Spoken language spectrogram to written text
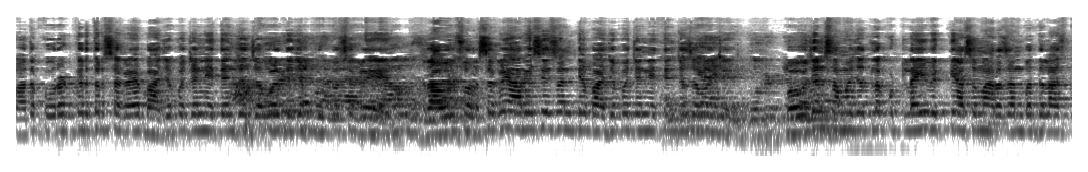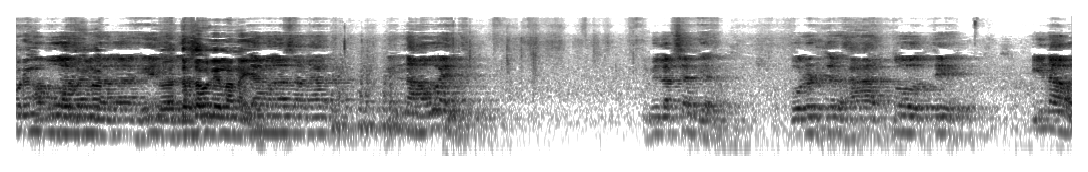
पण आता कोरटकर तर सगळ्या भाजपच्या नेत्यांच्या जवळ त्याचे फोटो सगळे राहुल आहेत. राहुल सोल सगळे आर एस एस आणि त्या भाजपच्या नेत्यांच्या जवळचे बहुजन. समाजातला कुठलाही व्यक्ती असं महाराजांबद्दल आजपर्यंत बोलायला. धजावलेला नाही नावं आहेत तुम्ही लक्षात घ्या कोरटकर हा तो ते ही नाव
